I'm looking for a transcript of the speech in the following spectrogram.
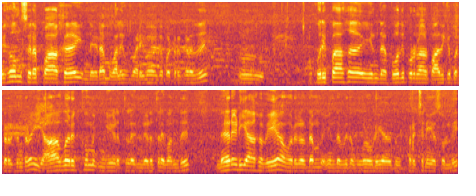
மிகவும் சிறப்பாக இந்த இடம் வலை வடிவமைக்கப்பட்டிருக்கிறது. குறிப்பாக இந்த போதைப்பொருளால் பாதிக்கப்பட்டிருக்கின்ற யாவருக்கும் இங்கே இடத்துல இந்த இடத்துல வந்து நேரடியாகவே அவர்களிடம் இந்த வித உங்களுடைய பிரச்சனையை சொல்லி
